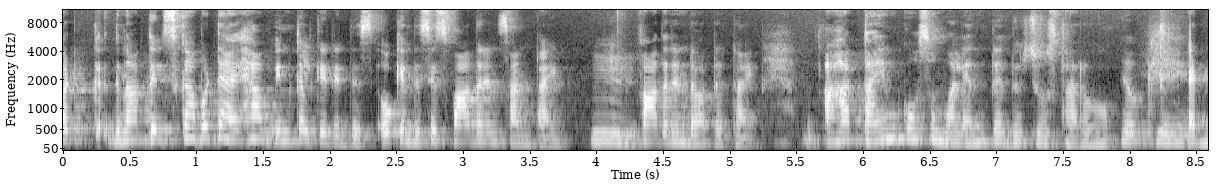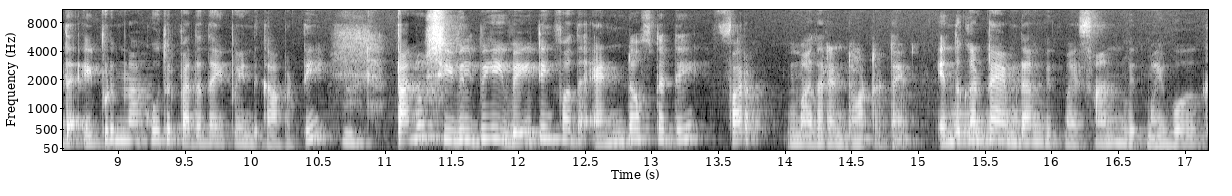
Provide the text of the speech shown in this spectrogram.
but నాకు తెలుసు కాబట్టి I have inculcated this okay this is father and son time. Father and daughter time ఆ టైం కోసం వాళ్ళు ఎంత ఎదురు చూస్తారో. ఇప్పుడు నా కూతురు పెద్దదైపోయింది కాబట్టి తను she will be waiting for the end of the day for mother and daughter time ఎందుకంటే I'm done with my son with my work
